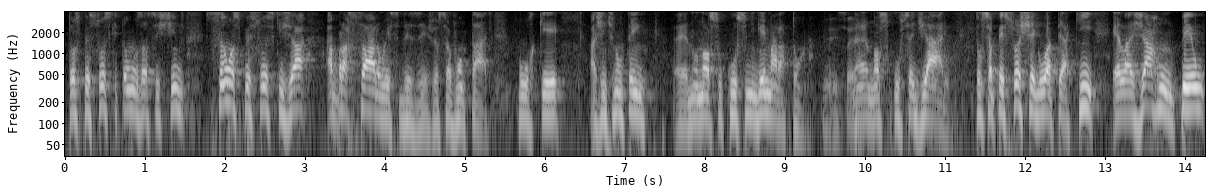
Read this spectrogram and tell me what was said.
então as pessoas que estão nos assistindo são as pessoas que já abraçaram esse desejo, essa vontade, porque a gente não tem é, no nosso curso ninguém maratona. É. Né? Nosso curso é diário. Então, se a pessoa chegou até aqui, ela já rompeu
